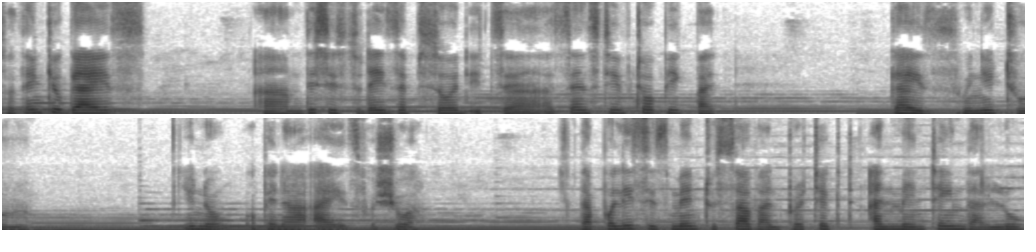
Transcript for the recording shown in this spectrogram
So, thank you guys. Um, this is today's episode. It's a sensitive topic, but guys, we need to you know, open our eyes for sure. The police is meant to serve and protect and maintain the law,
